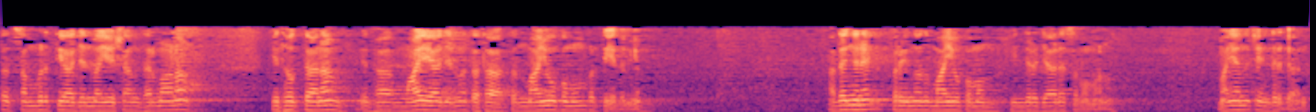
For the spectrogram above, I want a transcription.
തത് സംവൃത്തിയ ജന്മ ധർമാണ യഥോക്താനാം യഥാ മായയാ ജന്മ തഥാ തത് മായോപമം പ്രത്യേകവ്യം അതെങ്ങനെ പറയുന്നത് മായോപമം ഇന്ദ്രജാല സമമാണ് മായ എന്ന് വെച്ചാൽ ഇന്ദ്രജാലം.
